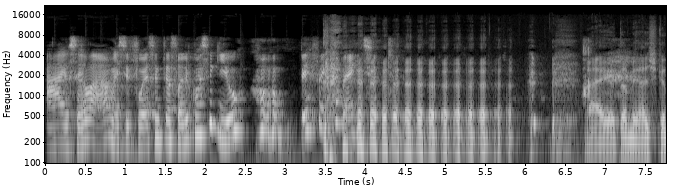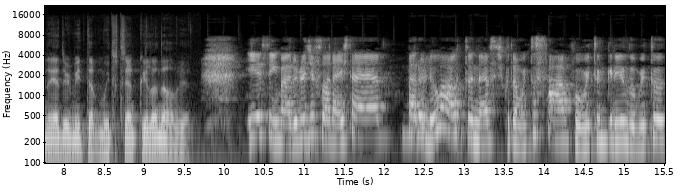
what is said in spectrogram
Ah, eu sei lá, mas se foi essa intenção, ele conseguiu. Perfeitamente. ah, eu também acho que eu não ia dormir muito tranquilo, não, viu? E assim, barulho de floresta é barulho alto, né? Você escuta muito sapo, muito grilo, muito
